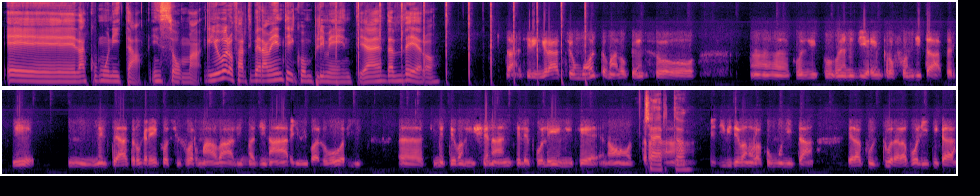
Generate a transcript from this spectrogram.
e la comunità. Insomma, io volevo farti veramente i complimenti, eh, davvero. Dai, ti ringrazio molto, ma lo penso eh, così, come dire, in profondità, perché mh, nel teatro greco si formava l'immaginario, i valori, eh, si mettevano in scena anche le polemiche no, tra- Certo. che dividevano la comunità e la cultura e la politica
